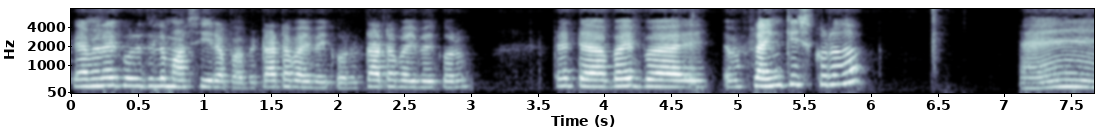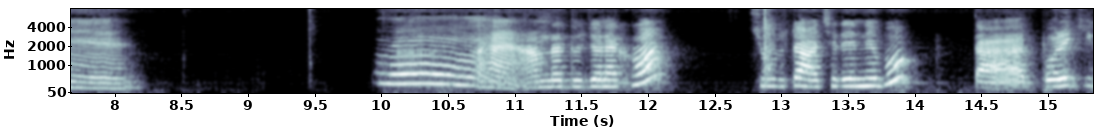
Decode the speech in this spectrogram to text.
ক্যামেরায় করে দিলে মাসি এরা পাবে। টাটা, বাই বাই করো, টাটা, বাই বাই করো। টাটা, বাই বাই। এবার ফ্লাইং কিস করে দাও। হ্যাঁ। হ্যাঁ আমরা দুজন এখন চুলটা আঁচড়ে নেব। তারপরে কি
